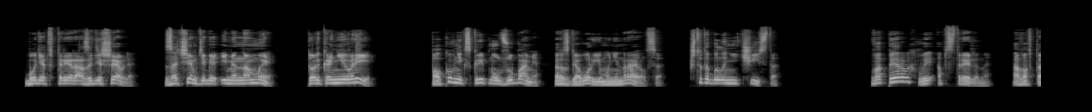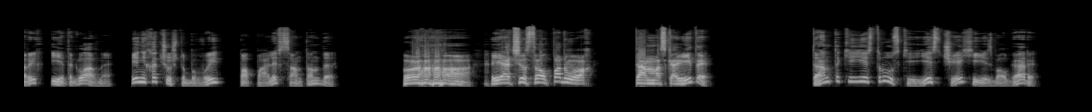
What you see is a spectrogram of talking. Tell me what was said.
будет в три раза дешевле. Зачем тебе именно мы? Только не ври!» Полковник скрипнул зубами, разговор ему не нравился. Что-то было нечисто. Во-первых, вы обстреляны. А во-вторых, и это главное, я не хочу, чтобы вы попали в Сантандер. О, я чувствовал подвох. Там московиты? Там такие есть русские, есть чехи, есть болгары.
